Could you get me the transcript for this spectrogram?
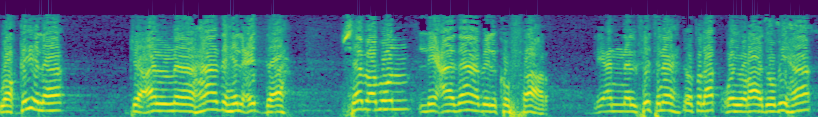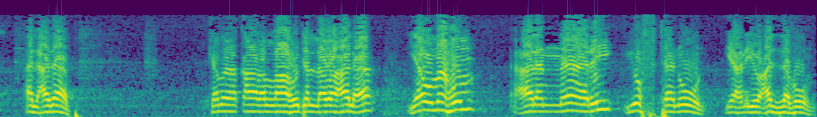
وقيل جعلنا هذه العدة سبب لعذاب الكفار لأن الفتنة تطلق ويراد بها العذاب. كما قال الله جل وعلا يوم هم على النار يفتنون يعني يعذبون.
